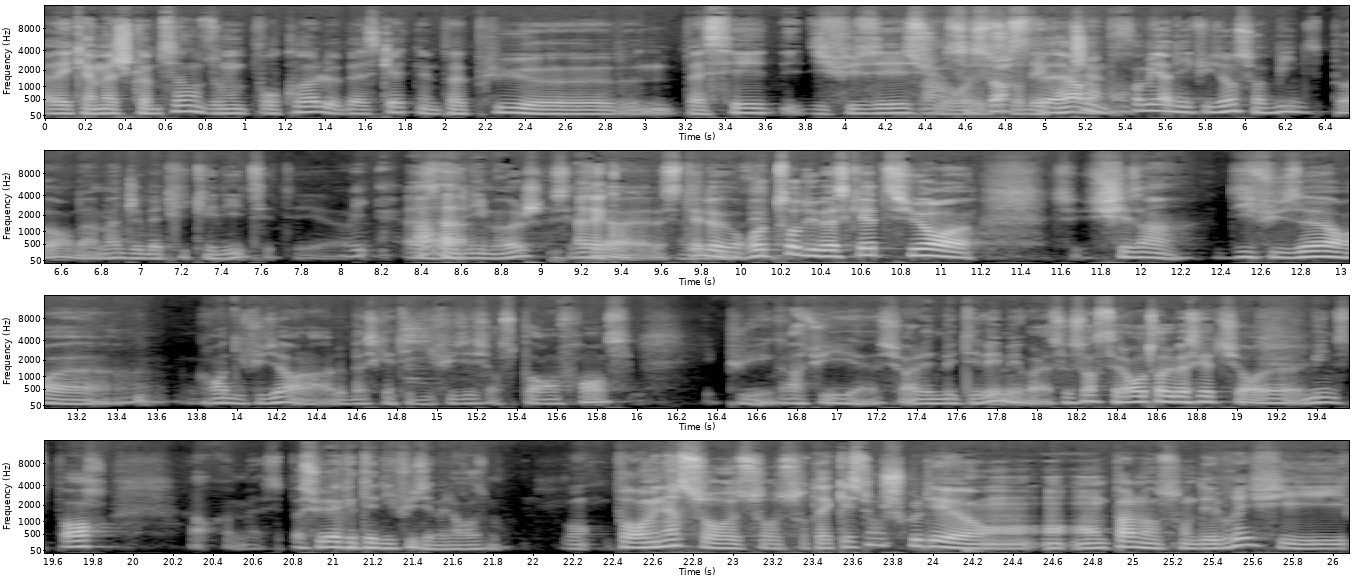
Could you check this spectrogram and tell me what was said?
Avec un match comme ça, on se demande pourquoi le basket n'est pas plus euh, passé, diffusé sur, Alors, ce soir, sur des la première diffusion sur Beansport d'un match de Betclic Elite. C'était euh, Oui. Ah. Limoges. C'était Ah, c'était le retour du basket sur euh, chez un diffuseur, euh, grand diffuseur. Alors, le basket est diffusé sur Sport en France et puis gratuit euh, sur LNB TV. Mais voilà, ce soir, c'est le retour du basket sur euh, Beansport. Alors, c'est pas celui-là qui était diffusé malheureusement. Bon, pour revenir sur, sur, sur ta question, Choulet en, en, en parle dans son débrief. Il,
